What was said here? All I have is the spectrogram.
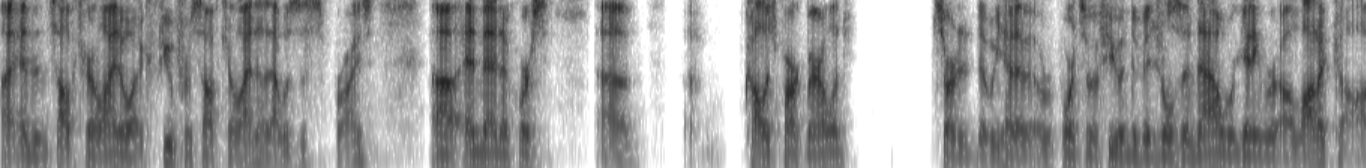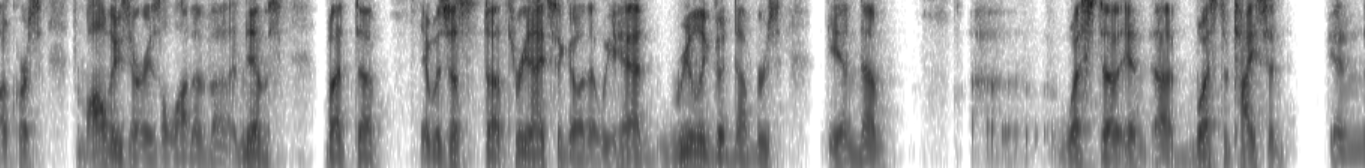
and then South Carolina, well, a few from South Carolina. That was a surprise. and then, of course, College Park, Maryland, started we had a, a reports of a few individuals and now we're getting a lot of of course from all these areas a lot of uh, nymphs but uh, it was just uh, three nights ago that we had really good numbers in um, uh, west uh, in uh, west of Tyson in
